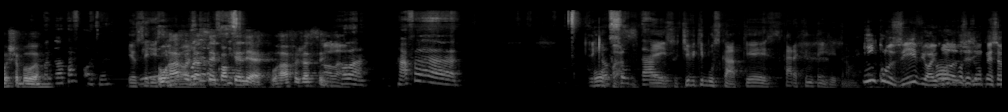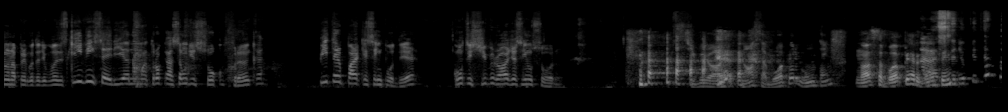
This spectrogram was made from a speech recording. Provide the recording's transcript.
poxa, boa. quando ela tá forte, né? Eu seria O Rafa eu já sei qual que ele é. O Rafa já sei. Olha Olha lá. Rafa é Opa, é isso, tive que buscar, porque esse cara aqui não tem jeito, não. Inclusive, ó, enquanto Ô, vocês gente. vão pensando na pergunta de vocês, quem venceria numa trocação de soco franca? Peter Parker sem poder contra Steve Rogers sem o soro? Steve Rogers. Nossa, boa pergunta, hein? Nossa, boa Ah, pergunta, hein? seria o Peter Acho que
